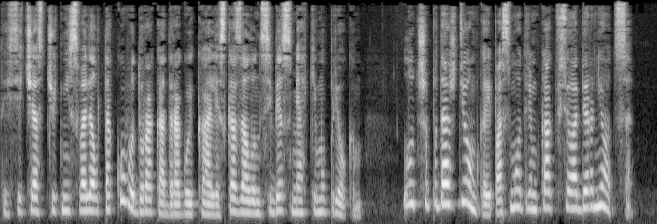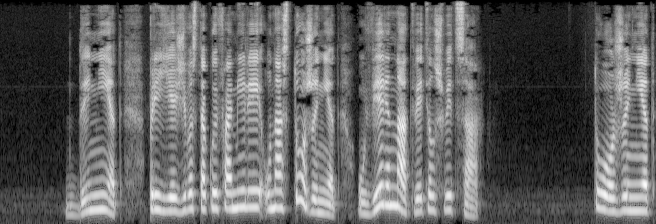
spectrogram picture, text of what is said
«Ты сейчас чуть не свалял такого дурака, дорогой Калли», — сказал он себе с мягким упреком. «Лучше подождем-ка и посмотрим, как все обернется». «Да нет, приезжего с такой фамилией у нас тоже нет», — уверенно ответил швейцар. «Тоже нет.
